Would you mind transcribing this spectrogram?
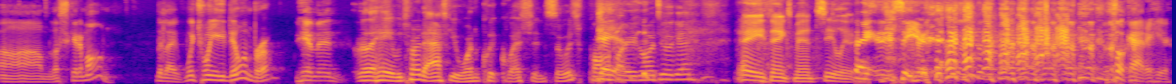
Um, let's get him on. Be like, which one are you doing, bro? Yeah, man. We're like, hey, we just wanted to ask you one quick question. So, which qualifier yeah. are you going to again? Hey, thanks, man. See you later. Hey, see you. Fuck out of here.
